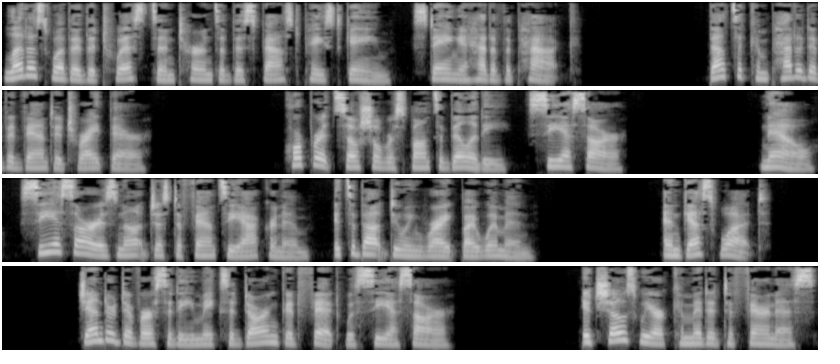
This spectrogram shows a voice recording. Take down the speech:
Let us weather the twists and turns of this fast paced game, staying ahead of the pack. That's a competitive advantage right there. Corporate Social Responsibility, CSR, now, CSR is not just a fancy acronym, it's about doing right by women. And guess what? Gender diversity makes a darn good fit with CSR. It shows we are committed to fairness,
